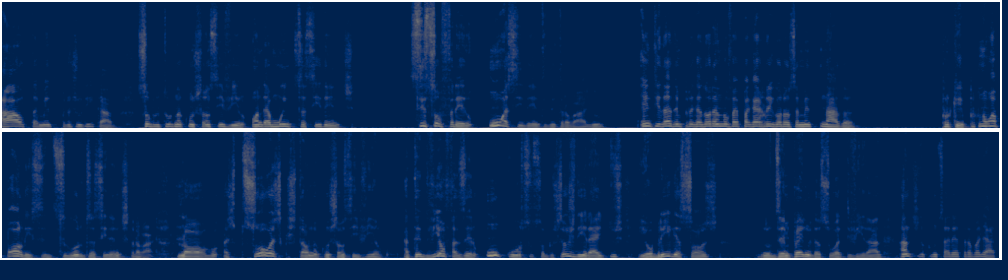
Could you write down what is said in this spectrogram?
altamente prejudicado, sobretudo na construção civil, onde há muitos acidentes. Se sofrer um acidente de trabalho, a entidade empregadora não vai pagar rigorosamente nada. Porquê? Porque não há pólice de seguro dos acidentes de trabalho. Logo, as pessoas que estão na construção civil até deviam fazer um curso sobre os seus direitos e obrigações no desempenho da sua atividade antes de começarem a trabalhar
